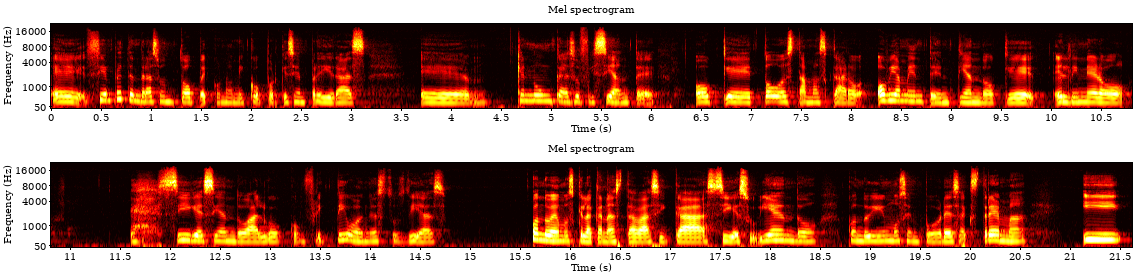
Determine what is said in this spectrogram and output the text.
eh, siempre tendrás un tope económico porque siempre dirás eh, que nunca es suficiente o que todo está más caro. Obviamente entiendo que el dinero sigue siendo algo conflictivo en estos días cuando vemos que la canasta básica sigue subiendo, cuando vivimos en pobreza extrema. Y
